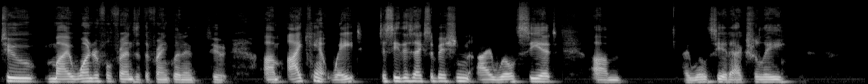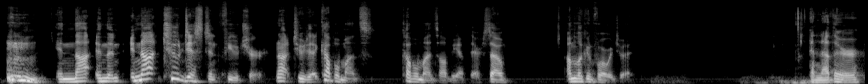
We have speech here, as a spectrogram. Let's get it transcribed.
to my wonderful friends at the Franklin Institute. Um, I can't wait to see this exhibition. I will see it. Um, I will see it actually in not in the in not too distant future. Not too a couple months. A couple months I'll be up there. So I'm looking forward to it. Another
